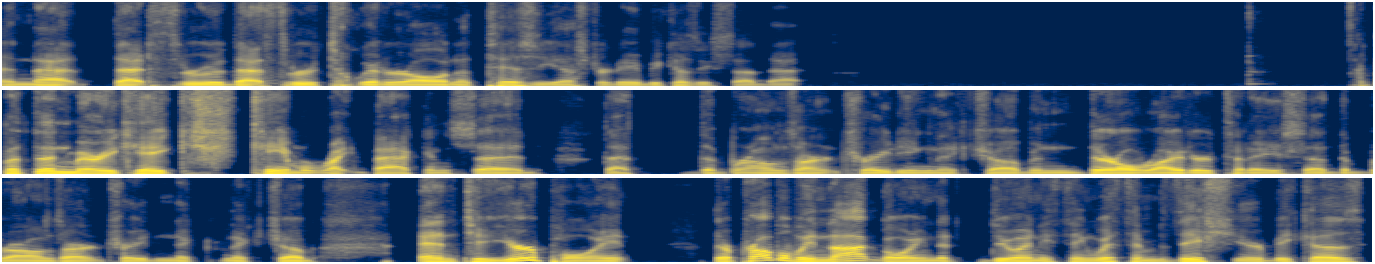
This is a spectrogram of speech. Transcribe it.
And that that threw that threw Twitter all in a tizzy yesterday because he said that. But then Mary Kay came right back and said that the Browns aren't trading Nick Chubb, and Daryl Ruiter today said the Browns aren't trading Nick Nick Chubb. And to your point, they're probably not going to do anything with him this year because,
